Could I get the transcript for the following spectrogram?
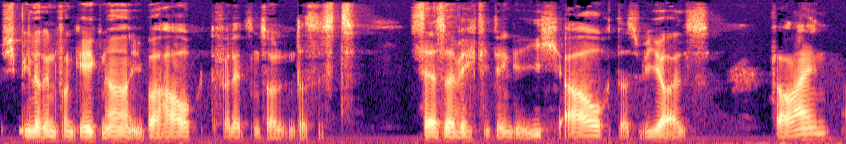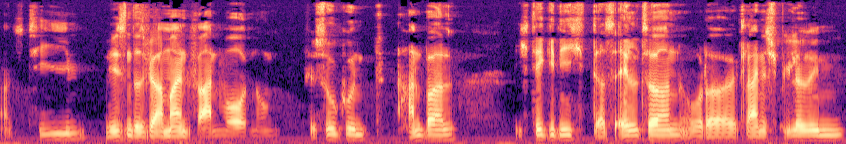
Spielerinnen von Gegner überhaupt verletzen sollten. Das ist sehr, sehr wichtig, denke ich auch, dass wir als Verein, als Team wissen, dass wir haben eine Verantwortung für Zukunft, Handball. Ich denke nicht, dass Eltern oder kleine Spielerinnen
